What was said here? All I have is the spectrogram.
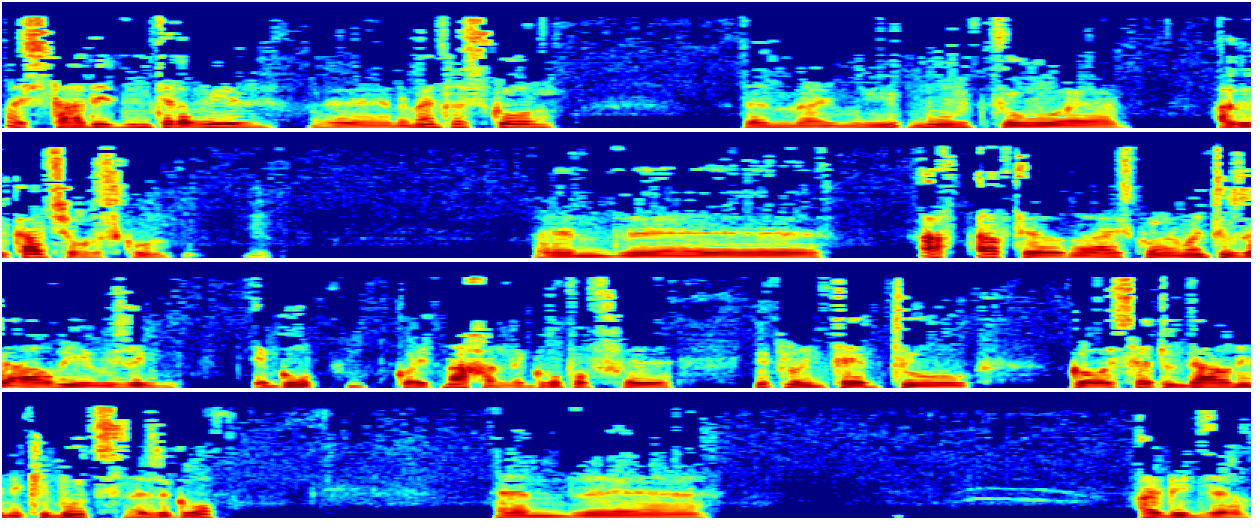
I studied in Tel Aviv, uh, elementary school. Then I moved to uh, agricultural school. And uh, after high school, I went to the army with a, a group, call it Nachal, a group of uh, people intend to go settle down in a kibbutz as a group. And uh, I've been there.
